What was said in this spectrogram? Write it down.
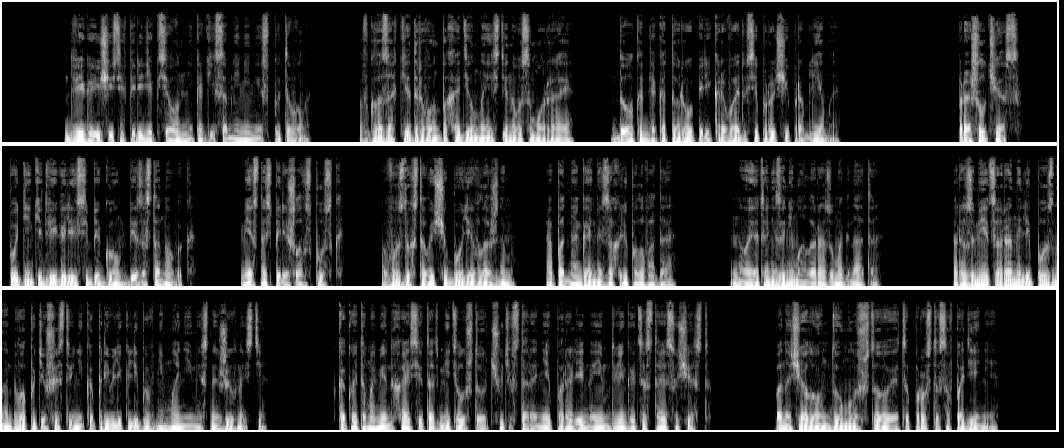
Двигающийся впереди Ксион никаких сомнений не испытывал. В глазах Кедрова он походил на истинного самурая, долг для которого перекрывает все прочие проблемы. Прошел час. Путники двигались бегом, без остановок. Местность перешла в спуск. Воздух стал еще более влажным, а под ногами захлюпала вода. Но это не занимало разум Игната. Разумеется, рано или поздно два путешественника привлекли бы внимание местной живности. В какой-то момент Хасит отметил, что чуть в стороне параллельно им двигается стая существ. Поначалу он думал, что это просто совпадение.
